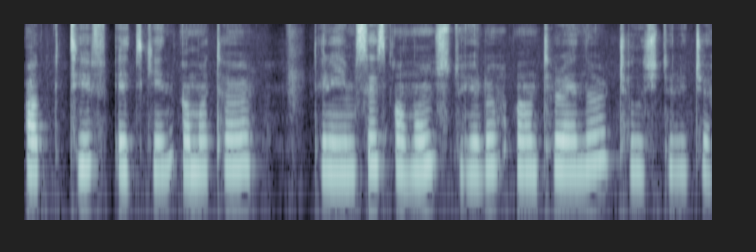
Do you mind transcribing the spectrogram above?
aktif, etkin, amatör, deneyimsiz, anons duyuru, antrenör, çalıştırıcı.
